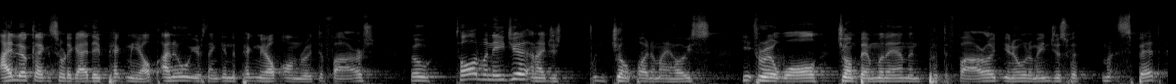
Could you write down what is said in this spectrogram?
I look like the sort of guy they pick me up. I know what you're thinking. They pick me up en route to fires. Go, Todd, we need you, and I just jump out of my house. You- through a wall, jump in with them, and put the fire out. You know what I mean? Just with spit.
